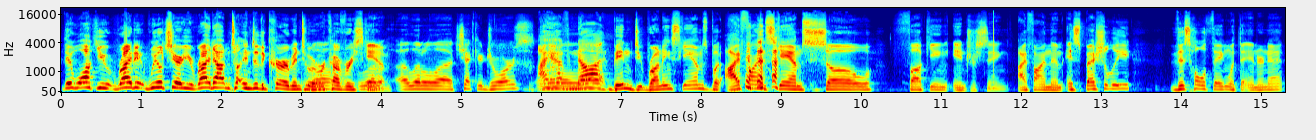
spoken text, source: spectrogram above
They walk you right, at, wheelchair you right out into, into the curb into a little- recovery scam. little- a little uh, check your drawers. a I have not uh, been do- running scams, but I find scams so fucking interesting. I find them, especially this whole thing with the internet,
